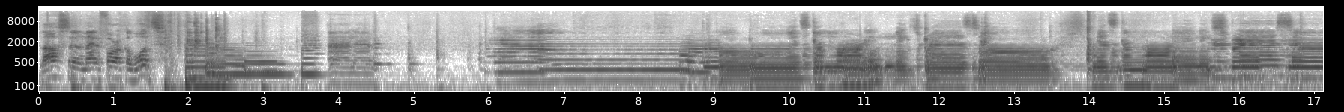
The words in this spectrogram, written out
lost in the metaphorical woods and um It's the morning espresso. It's the morning espresso.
